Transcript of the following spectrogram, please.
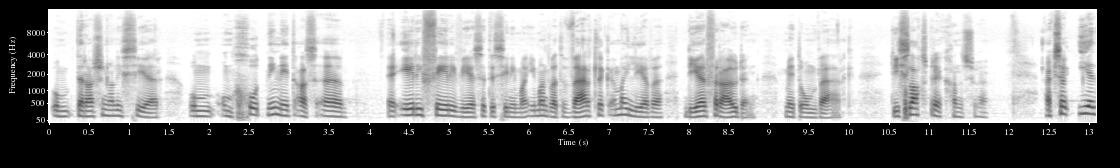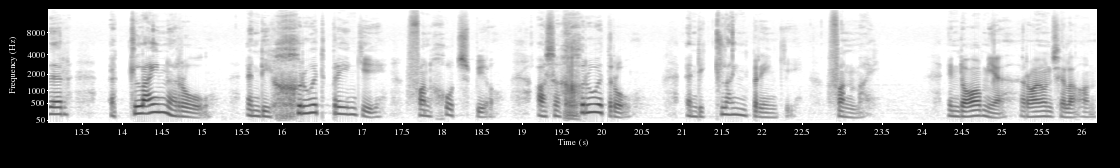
om te rasionaliseer om om God nie net as 'n 'n airy-fairy wese te sien nie, maar iemand wat werklik in my lewe deur verhouding met hom werk. Die slagspreuk gaan so. Ek sou eerder 'n klein rol in die groot prentjie van God speel as 'n groot rol in die klein prentjie van my. En daarmee raai ons julle aan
